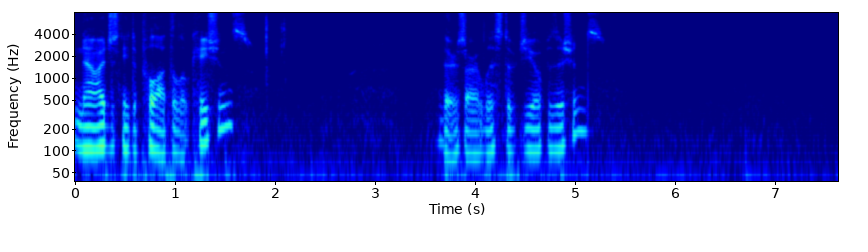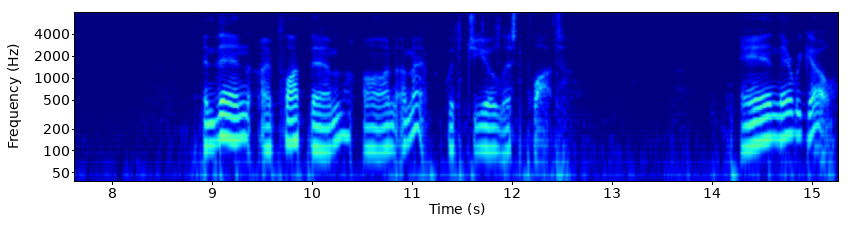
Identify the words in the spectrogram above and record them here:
Now I just need to pull out the locations. There's our list of geopositions. And then I plot them on a map with geolistplot. And there we go.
